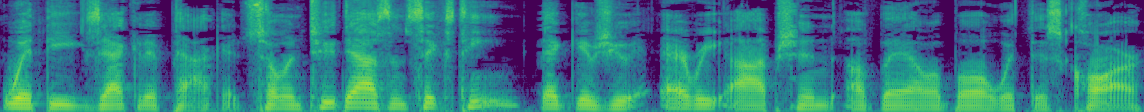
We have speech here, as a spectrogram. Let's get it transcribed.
with the executive package. So in 2016, that gives you every option available with this car.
